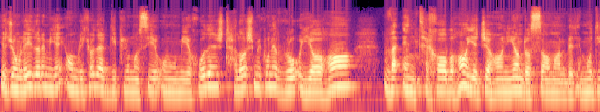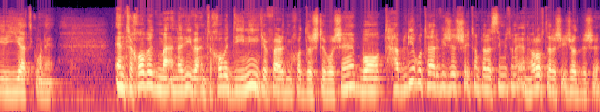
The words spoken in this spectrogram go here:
یه جمله ای داره میگه آمریکا در دیپلماسی عمومی خودش تلاش می‌کنه رؤیاها و انتخابهای جهانیان را سامان بده مدیریت کنه. انتخاب معنوی و انتخاب دینی که فرد می‌خواد داشته باشه با تبلیغ و ترویج شیطان پرستی می‌تونه انحراف درش ایجاد بشه.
